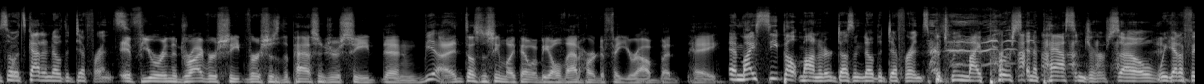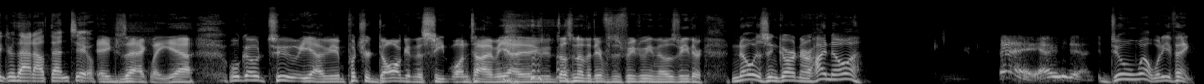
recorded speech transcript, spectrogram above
So it's got to know the difference. If you're in the driver's seat versus the passenger seat, then yeah, it doesn't seem like that would be all that hard to figure out. But hey, and my seatbelt monitor doesn't know the difference between my purse and a passenger. So we got to figure that out then, too. Exactly. Yeah. We'll go to, yeah, you put your dog in the seat one time. Yeah. It doesn't know the difference between those either. Noah's in Gardner. Hi, Noah. Hey, how you doing? Doing well. What do you think?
